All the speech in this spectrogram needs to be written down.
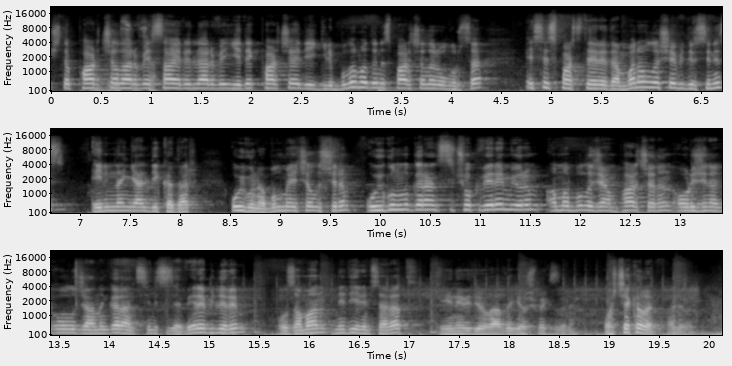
işte parçalar vesaireler ve yedek parça ile ilgili bulamadığınız parçalar olursa SS Parts TR'den bana ulaşabilirsiniz. Elimden geldiği kadar uyguna bulmaya çalışırım. Uygunluk garantisi çok veremiyorum ama bulacağım parçanın orijinal olacağının garantisini size verebilirim. O zaman ne diyelim Serhat? Yeni videolarda görüşmek üzere. Hoşçakalın. Hadi bakalım.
